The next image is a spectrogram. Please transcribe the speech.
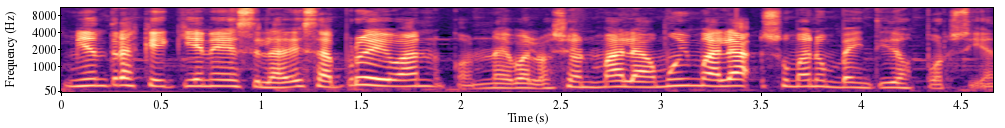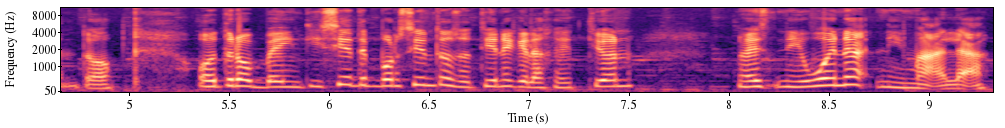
mientras que quienes la desaprueban, con una evaluación mala o muy mala, suman un 22%. Otro 27% sostiene que la gestión no es ni buena ni mala.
